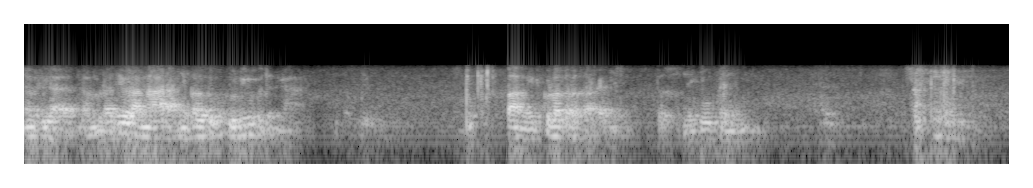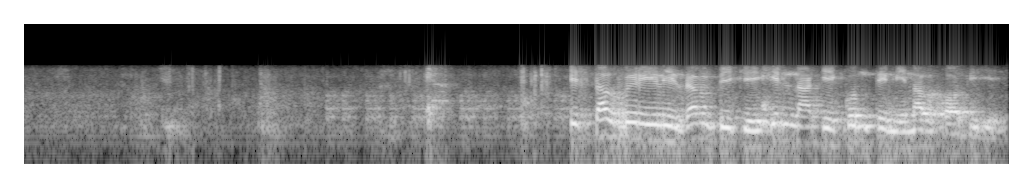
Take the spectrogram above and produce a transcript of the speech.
Nabi Adam berarti orang arah nih kalau tugu ini. Paham itu kalau terus akan terus niku ben. Istaghfiri li dzambiki innaki kunti minal khati'in.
